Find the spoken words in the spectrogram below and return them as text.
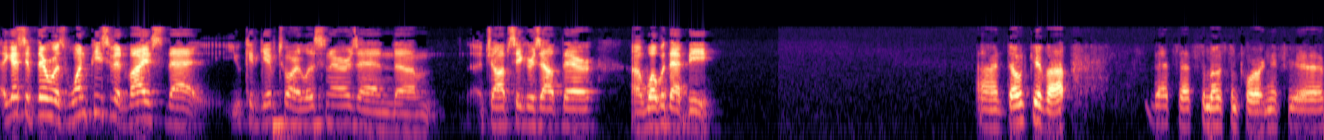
I guess if there was one piece of advice that you could give to our listeners and um, job seekers out there, uh, what would that be? Uh, don't give up. That's that's the most important. If you uh,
